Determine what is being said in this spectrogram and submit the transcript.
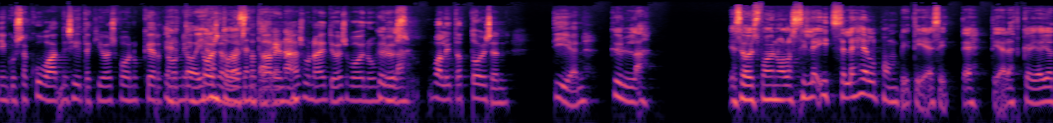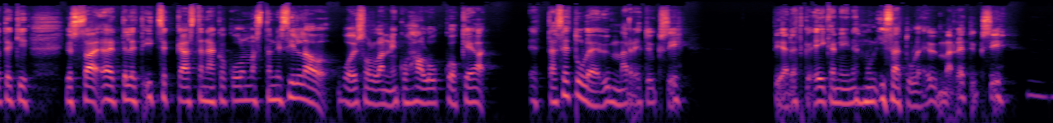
niin kuin sä kuvaat, niin siitäkin olisi voinut kertoa Kertoo niin toisenlaista tarinaa, ja sun äiti olisi voinut Kyllä. myös valita toisen tien. Kyllä, ja se olisi voinut olla sille itselle helpompi tie sitten, tiedätkö? Ja jotenkin, jos sä ajattelet itsekkäästä näkökulmasta, niin sillä voisi olla niin kuin halu kokea, että se tulee ymmärretyksi, tiedätkö? Eikä niin, että mun isä tulee ymmärretyksi. Hmm.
